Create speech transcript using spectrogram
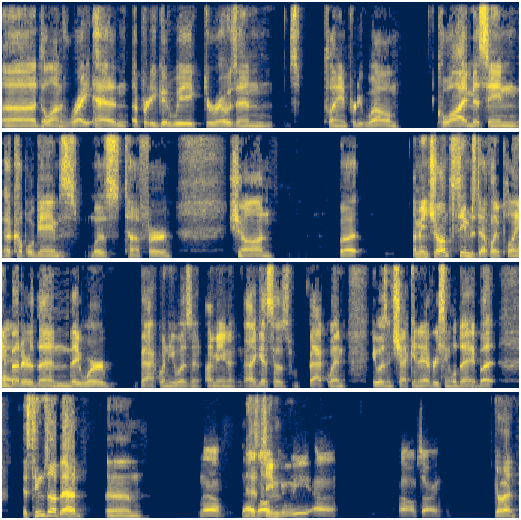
Uh, Delon Wright had a pretty good week. DeRozan is playing pretty well. Kawhi missing a couple games was tough for Sean, but I mean, Sean's team's definitely playing better than they were back when he wasn't. I mean, I guess it was back when he wasn't checking it every single day, but his team's not bad. Um, No. That's His all. team- Can we uh oh I'm sorry. go ahead.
